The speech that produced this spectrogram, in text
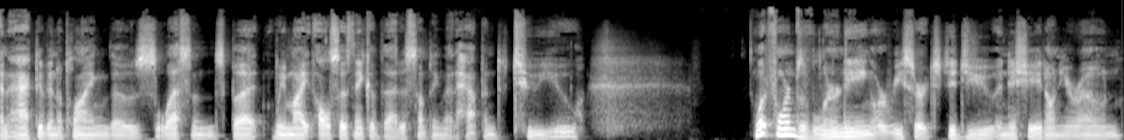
and active in applying those lessons. But we might also think of that as something that happened to you. What forms of learning or research did you initiate on your own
